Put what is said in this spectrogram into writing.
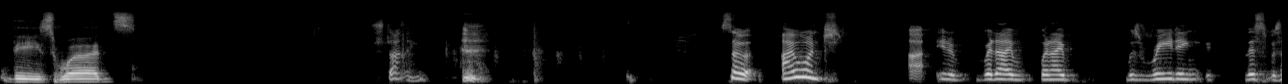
these words. Stunning. so I want uh, you know, when I when I was reading this, was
